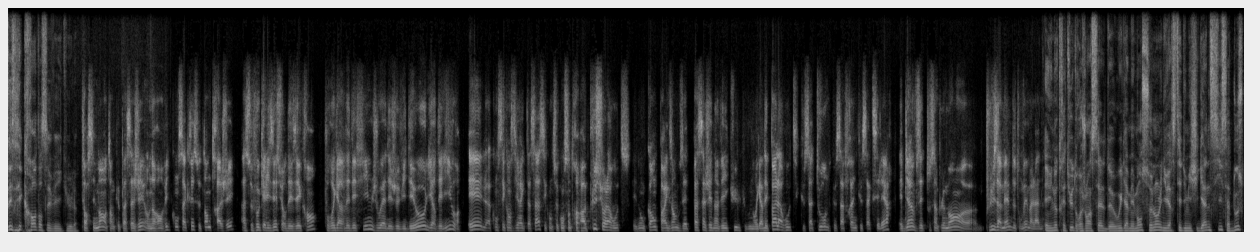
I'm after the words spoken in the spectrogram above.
des écrans dans ces véhicules. Forcément, en tant que passager, on aura envie de consacrer ce temps de trajet à se focaliser sur des écrans pour regarder des films, jouer à des jeux vidéo, lire des livres. Et la conséquence directe à ça, c'est qu'on ne se concentrera plus sur la route. Et donc, quand, par exemple, vous êtes passager d'un véhicule, que vous ne regardez pas la route, que ça tourne, que ça freine, que ça accélère, eh bien, vous êtes tout simplement euh, plus à même de tomber malade. Et une autre étude rejoint celle de William Aymon. Selon l'Université du Michigan, 6 à 12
